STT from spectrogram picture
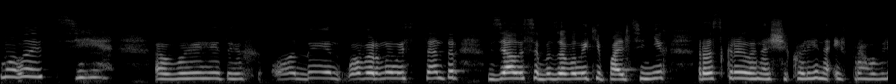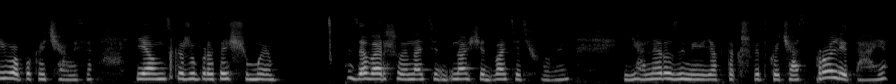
Молодці. Видих. Один. Повернулись в центр, взяли себе за великі пальці ніг, розкрили наші коліна і вправо-вліво покачалися. Я вам скажу про те, що ми завершили наші 20 хвилин. Я не розумію, як так швидко час пролітає.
